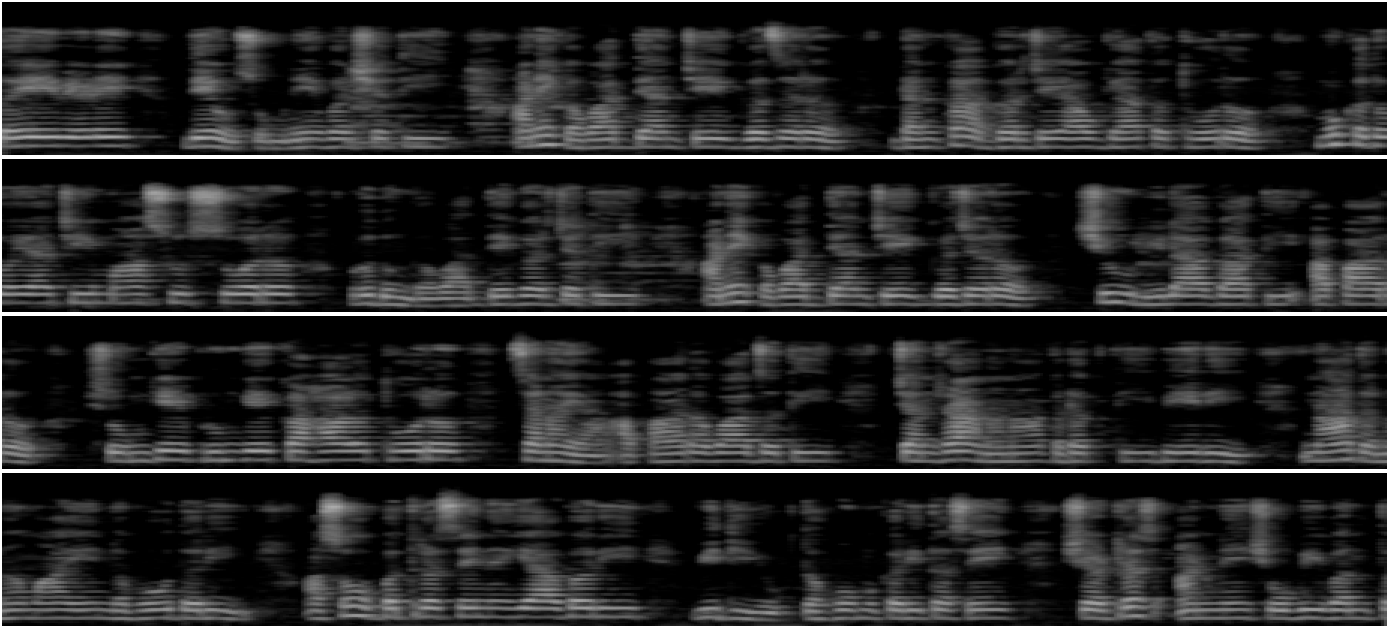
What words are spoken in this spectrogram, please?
तये वेळे देव सुमणे वर्षती अनेक वाद्यांचे गजर डंका गर्जे अवघ्यात थोर मुखद्वयाची मासुस्वर मृदुंग वाद्ये गर्जती अनेक वाद्यांचे गजर शिवलीला गाती अपार. शृंगे भृंगे कहाळ थोर. सणया अपार वाजती. चंद्रानना धडकती बेरी. नादन माये नभोदरी. असो भद्रसेन यावरी. विधियुक्त होम करीत असे षड्रस आणणे शोभिवंत.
